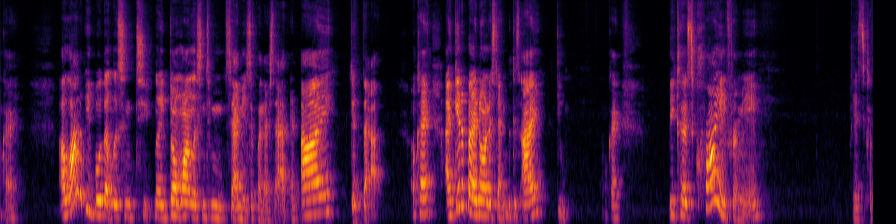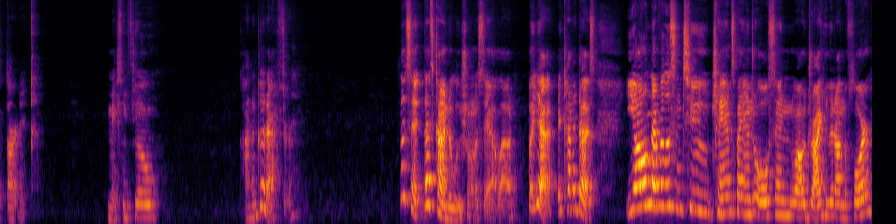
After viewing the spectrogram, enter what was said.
okay? A lot of people that listen to, like, don't want to listen to sad music when they're sad, and I get that. Okay? I get it, but I don't understand because I do. Okay? Because crying for me is cathartic. It makes me feel kind of good after. That's it. That's kind of delusional to say out loud. But yeah, it kind of does. Y'all never listen to Chance by Angel Olsen while dry heaving on the floor?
